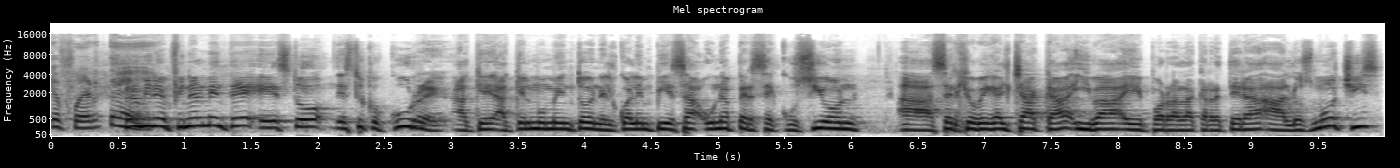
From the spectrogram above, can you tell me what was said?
Qué fuerte. Pero miren, finalmente esto, esto que ocurre, aquel, aquel momento en el cual empieza una persecución a Sergio Vega el Chaca, iba eh, por la carretera a Los Mochis.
